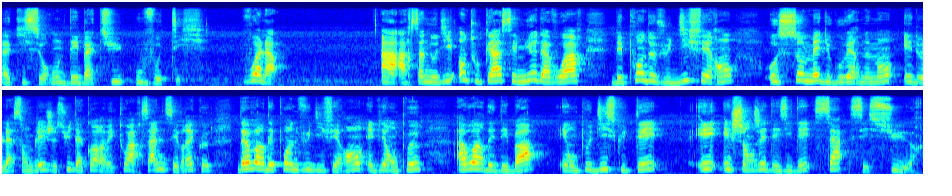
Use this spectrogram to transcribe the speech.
euh, qui seront débattues ou votées. Voilà. Ah, Arsène nous dit, en tout cas, c'est mieux d'avoir des points de vue différents au sommet du gouvernement et de l'Assemblée. Je suis d'accord avec toi, Arsène. C'est vrai que d'avoir des points de vue différents, eh bien, on peut avoir des débats et on peut discuter et échanger des idées. Ça, c'est sûr.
